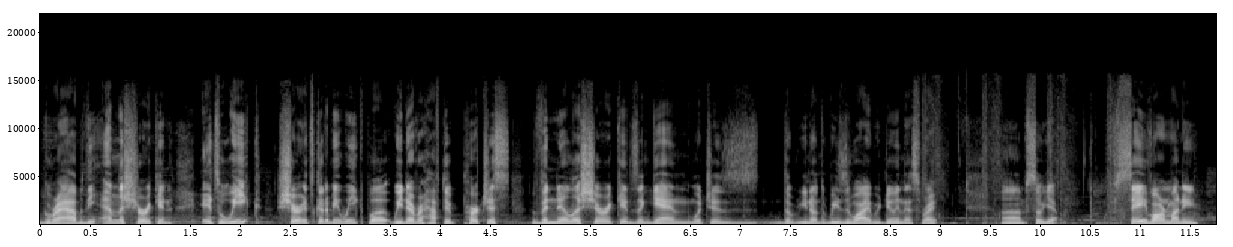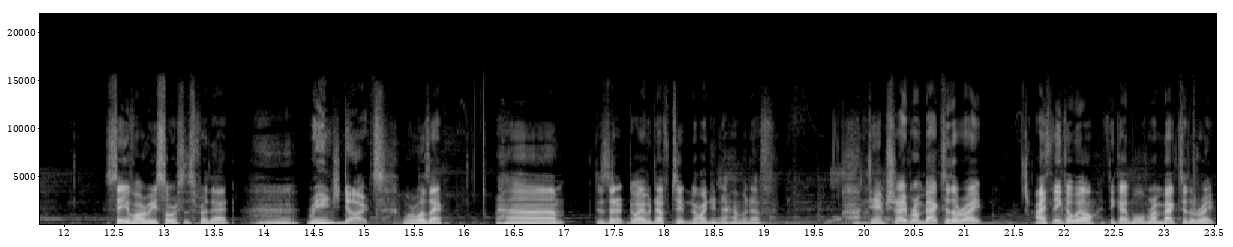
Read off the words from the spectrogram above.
grab the endless shuriken. It's weak, sure, it's gonna be weak, but we never have to purchase vanilla shurikens again, which is the you know the reason why we're doing this, right? Um, so yeah, save our money, save our resources for that. Range darts. Where was I? Um, does that, do I have enough to? No, I didn't have enough. Oh, damn, should I run back to the right? I think I will. I think I will run back to the right.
